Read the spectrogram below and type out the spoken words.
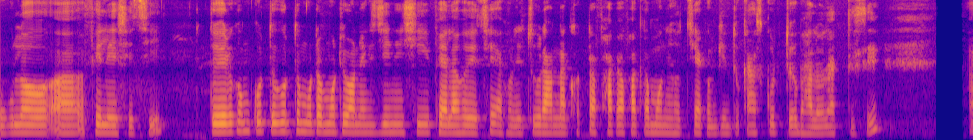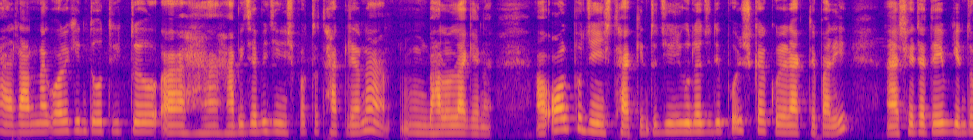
ওগুলো ফেলে এসেছি। তো এরকম করতে করতে মোটামুটি অনেক জিনিসই ফেলা হয়েছে। এখন একটু রান্নাঘরটা ফাঁকা ফাঁকা মনে হচ্ছে। এখন কিন্তু কাজ করতেও ভালো লাগতেছে। আর রান্নাঘরে কিন্তু অতিরিক্ত হাবিজাবি জিনিসপত্র থাকলে না ভালো লাগে না। অল্প জিনিস থাক, কিন্তু জিনিসগুলো যদি পরিষ্কার করে রাখতে পারি সেটাতেই কিন্তু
